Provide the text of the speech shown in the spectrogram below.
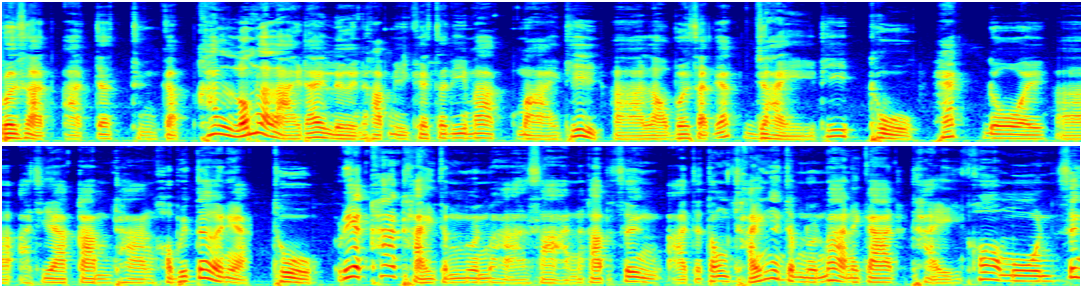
บริษัทอาจจะถึงกับขั้นล้มละลายได้เลยนะครับ มี case study มากมายที่เราบริษัทยักษ์ใหญ่ที่ถูกแฮ็กโดยอาชญากรรมทางคอมพิวเตอร์เนี่ยถูกเรียกค่าไถ่จำนวนมหาศาลนะครับ ซึ่งอาจจะต้องใช้เงินจำนวนมากในการไถ่ข้อมูล ซึ่ง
